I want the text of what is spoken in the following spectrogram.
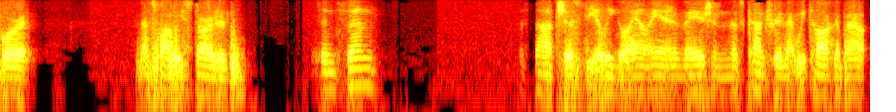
for it. That's why we started. Since then, it's not just the illegal alien invasion in this country that we talk about.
